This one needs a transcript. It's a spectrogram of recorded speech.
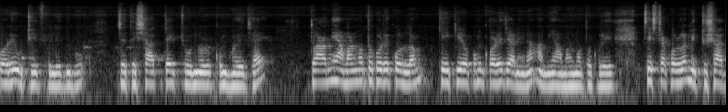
করে উঠে ফেলে দিব, যাতে স্বাদটা একটু অন্যরকম হয়ে যায়। তো আমি আমার মতো করে করলাম, কে কীরকম করে জানি না, আমি আমার মতো করে চেষ্টা করলাম একটু স্বাদ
